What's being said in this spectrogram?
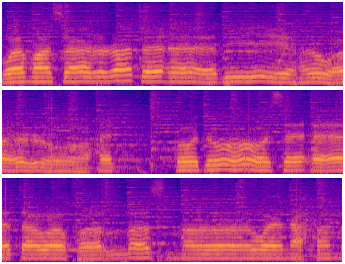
ومسرة أبيه والروح القدوس أتى وخلصنا ونحن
